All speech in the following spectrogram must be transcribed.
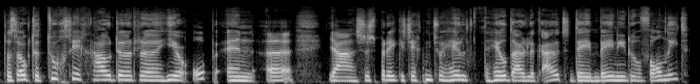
dat is ook de toezichthouder uh, hierop. En ja, ze spreken zich niet zo heel, heel duidelijk uit. DNB in ieder geval niet.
